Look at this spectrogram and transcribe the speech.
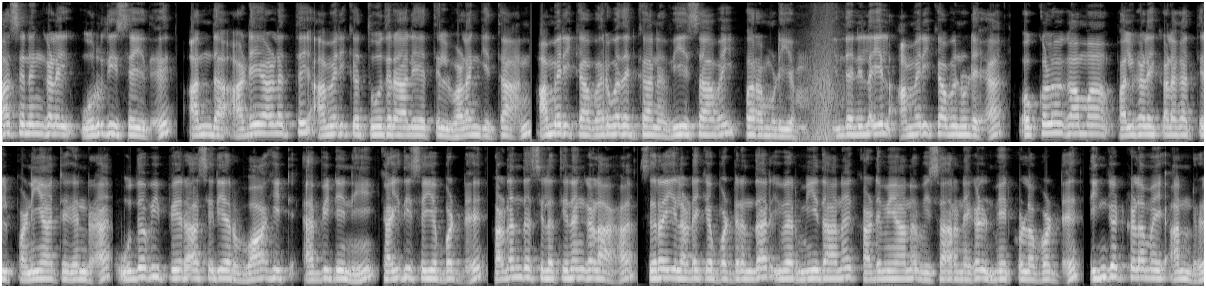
ஆசனங்களை உறுதி செய்து அந்த அடையாளத்தை அமெரிக்க தூதராலயத்தில் வழங்கித்தான் அமெரிக்கா வருவதற்கான விசாவை பெற முடியும். இந்த நிலையில் அமெரிக்காவினுடைய ஒக்கலோகாமா பல்கலைக்கழகத்தில் பணியாற்றுகின்ற உதவி பேராசிரியர் வாஹிட் அபிடினி கைது செய்யப்பட்டு கடந்த சில தினங்களாக சிறையில் அடைக்கப்பட்டிருந்தார். இவர் மீதான கடுமையான விசாரணைகள் மேற்கொள்ளப்பட்டு திங்கட்கிழமை அன்று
